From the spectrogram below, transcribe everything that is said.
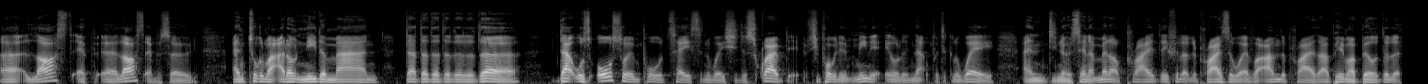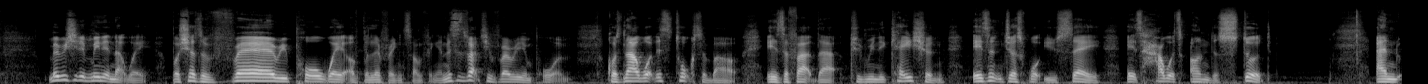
uh, last ep- uh, last episode and talking about I don't need a man, da da da da da da da, that was also in poor taste in the way she described it. She probably didn't mean it ill in that particular way, and you know, saying that men are prize, they feel like the prize or whatever. I'm the prize. I pay my bill. Maybe she didn't mean it in that way, but she has a very poor way of delivering something. And this is actually very important because now what this talks about is the fact that communication isn't just what you say, it's how it's understood. And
